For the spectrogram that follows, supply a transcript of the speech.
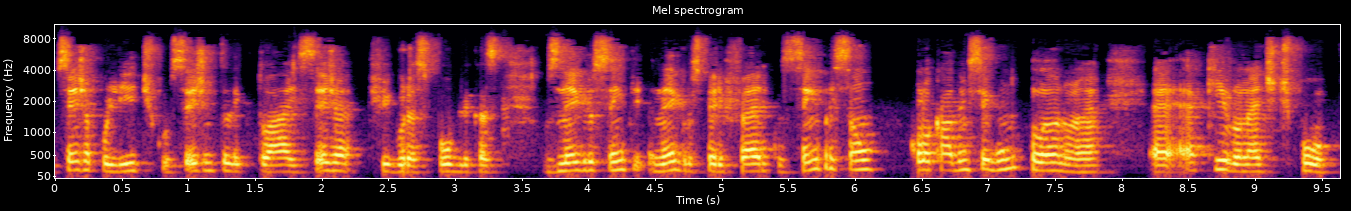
seja políticos, seja intelectuais, seja figuras públicas, os negros sempre, negros periféricos sempre são colocados em segundo plano, né, é, é aquilo, né, de tipo,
